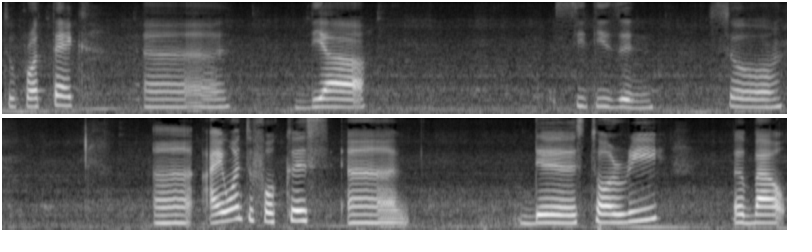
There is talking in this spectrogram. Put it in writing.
to protect uh, their citizen. So uh, I want to focus uh, the story about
